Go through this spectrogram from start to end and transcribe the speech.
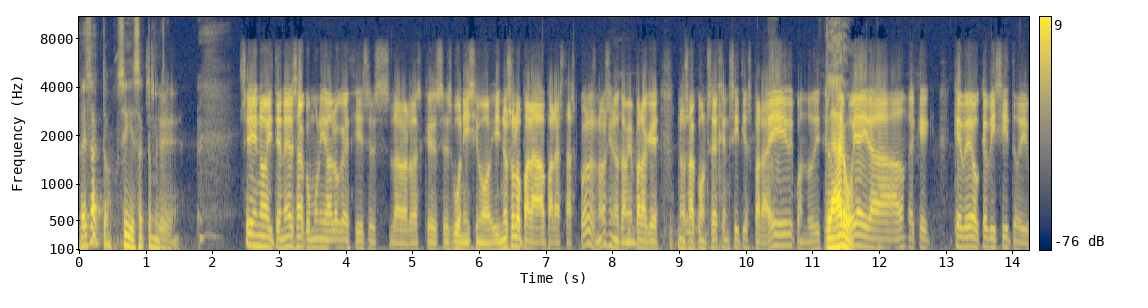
exacto, sí, exactamente. Sí, no, y tener esa comunidad, lo que decís, es la verdad es que es, buenísimo. Y no solo para, para, estas cosas, ¿no? Sino también para que nos aconsejen sitios para ir. Cuando dices, claro. voy a ir a, a donde, qué, qué, veo, qué visito. Y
